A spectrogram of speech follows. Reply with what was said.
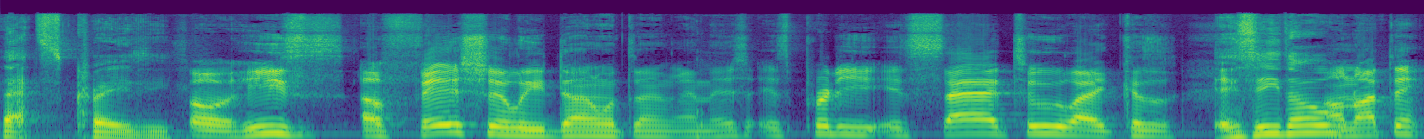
that's crazy. So he's officially done with them, and it's it's pretty it's sad too. Like, cause Is he though? I don't know. I think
